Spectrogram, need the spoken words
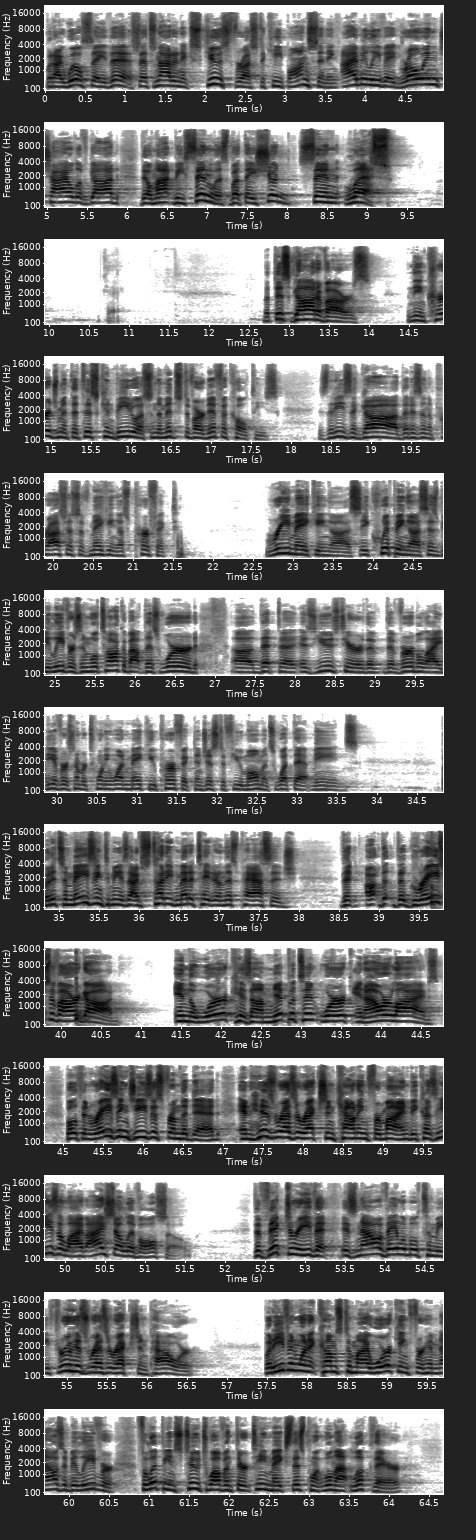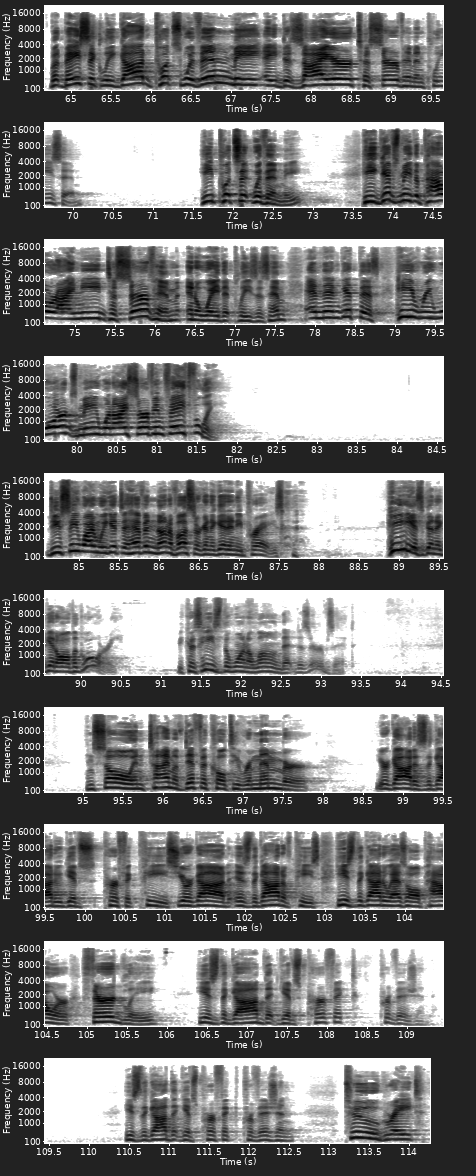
But I will say this that's not an excuse for us to keep on sinning. I believe a growing child of God, they'll not be sinless, but they should sin less. Okay. But this God of ours, and the encouragement that this can be to us in the midst of our difficulties, is that He's a God that is in the process of making us perfect remaking us, equipping us as believers. And we'll talk about this word uh, that uh, is used here, the, the verbal idea, verse number 21, make you perfect in just a few moments, what that means. But it's amazing to me as I've studied, meditated on this passage, that uh, the, the grace of our God in the work, his omnipotent work in our lives, both in raising Jesus from the dead and his resurrection counting for mine, because he's alive, I shall live also. The victory that is now available to me through his resurrection power. But even when it comes to my working for him now as a believer, Philippians 2 12 and 13 makes this point. We'll not look there. But basically, God puts within me a desire to serve him and please him. He puts it within me. He gives me the power I need to serve him in a way that pleases him. And then get this, he rewards me when I serve him faithfully. Do you see why when we get to heaven, none of us are going to get any praise? he is going to get all the glory because he's the one alone that deserves it. And so, in time of difficulty, remember your God is the God who gives perfect peace. Your God is the God of peace. He is the God who has all power. Thirdly, He is the God that gives perfect provision. He is the God that gives perfect provision. Two great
